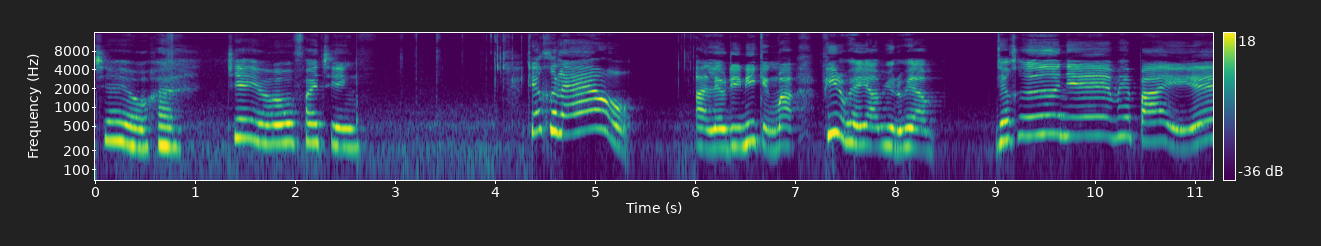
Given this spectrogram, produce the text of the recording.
เจียวค่ะเจียวไฟจริงเที่ยงคืนแล้ว อ่านเร็วดีนี่เก่งมาก พี่หนูพยายามอยู่หนูพยายามเที่ยงคืนเย่ไม่ให้ไปเย่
